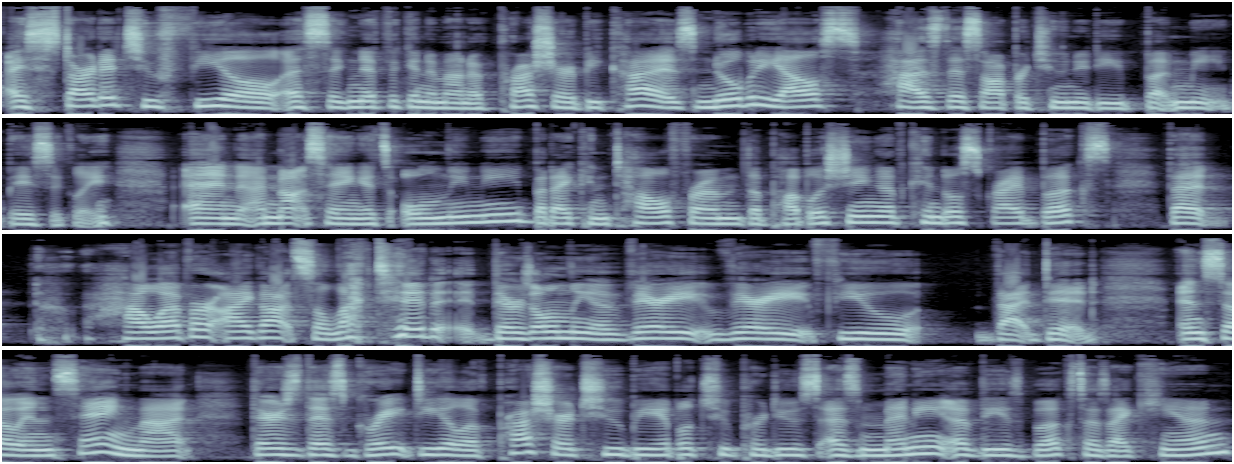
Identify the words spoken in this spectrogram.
I started to feel a significant amount of pressure because nobody else has this opportunity but me, basically. And I'm not saying it's only me, but I can tell from the publishing of Kindle Scribe books that however I got selected, there's only a very, very few that did. And so in saying that, there's this great deal of pressure to be able to produce as many of these books as I can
